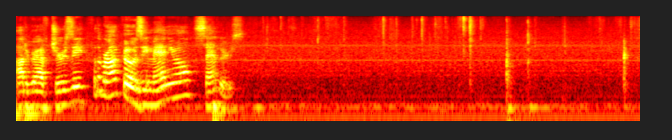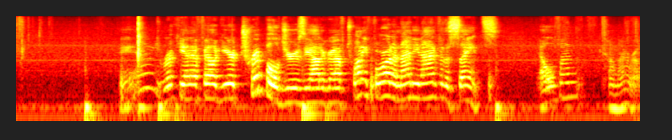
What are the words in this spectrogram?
autographed jersey for the Broncos, Emmanuel Sanders. And rookie NFL gear triple jersey autograph, 24 out of 99 for the Saints, Alvin Kamara.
